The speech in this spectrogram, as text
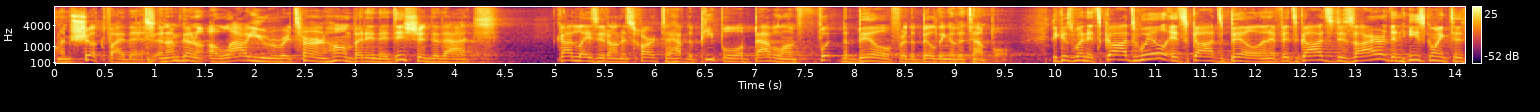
I'm shook by this, and I'm going to allow you to return home. But in addition to that, God lays it on his heart to have the people of Babylon foot the bill for the building of the temple. Because when it's God's will, it's God's bill. And if it's God's desire, then He's going to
